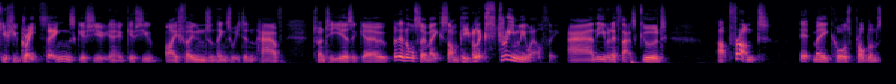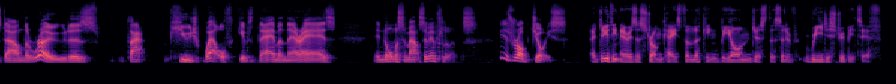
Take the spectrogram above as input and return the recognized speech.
gives you great things, gives you, you know, gives you iPhones and things which didn't have 20 years ago, but it also makes some people extremely wealthy. And even if that's good up front, it may cause problems down the road as that huge wealth gives them and their heirs enormous amounts of influence. Here's Rob Joyce. I do think there is a strong case for looking beyond just the sort of redistributive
